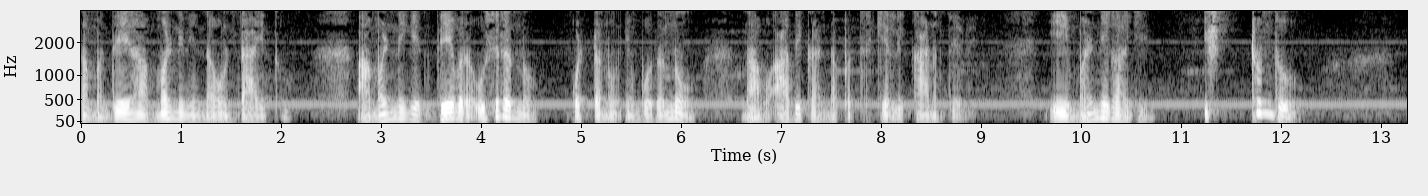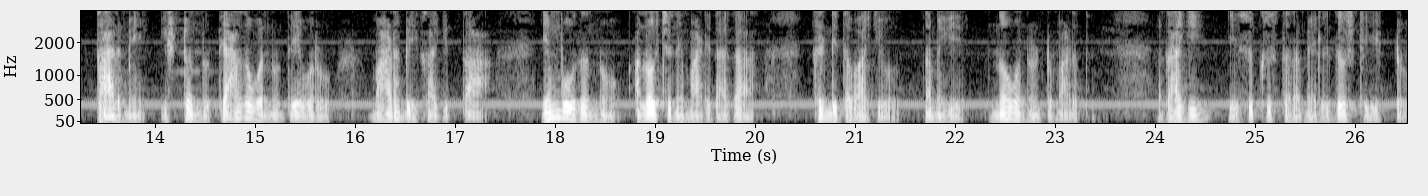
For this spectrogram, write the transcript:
ನಮ್ಮ ದೇಹ ಮಣ್ಣಿನಿಂದ ಉಂಟಾಯಿತು. ಆ ಮಣ್ಣಿಗೆ ದೇವರ ಉಸಿರನ್ನು ಕೊಟ್ಟನು ಎಂಬುದನ್ನು ನಾವು ಆದಿಕಾಂಡ ಪತ್ರಿಕೆಯಲ್ಲಿ ಕಾಣುತ್ತೇವೆ. ಈ ಮಣ್ಣಿಗಾಗಿ ಇಷ್ಟೊಂದು ತಾಳ್ಮೆ ಇಷ್ಟೊಂದು ತ್ಯಾಗವನ್ನು ದೇವರು ಮಾಡಬೇಕಾಗಿತ್ತ ಎಂಬುದನ್ನು ಆಲೋಚನೆ ಮಾಡಿದಾಗ ಖಂಡಿತವಾಗಿಯೂ ನಮಗೆ ನೋವನ್ನುಂಟು ಮಾಡುತ್ತದೆ. ಹಾಗಾಗಿ ಯೇಸುಕ್ರಿಸ್ತರ ಮೇಲೆ ದೃಷ್ಟಿ ಇಟ್ಟು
